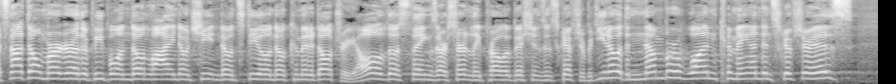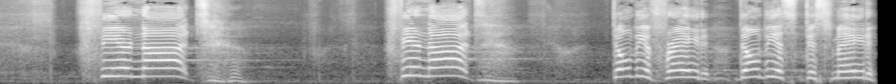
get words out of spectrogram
It's not don't murder other people and don't lie and don't cheat and don't steal and don't commit adultery. All of those things are certainly prohibitions in Scripture. But do you know what the number one command in Scripture is? Fear not. Fear not. Don't be afraid. Don't be dismayed.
